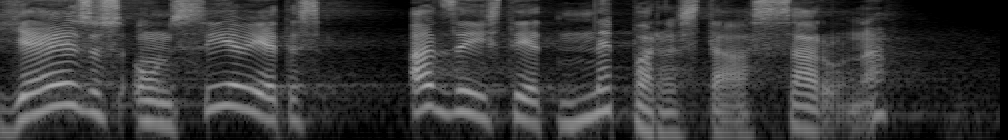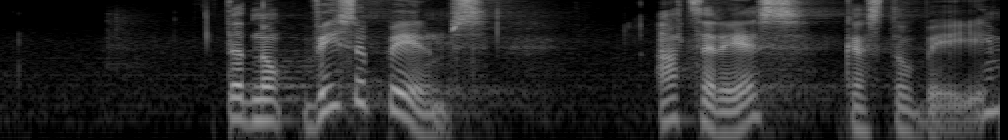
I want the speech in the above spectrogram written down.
Jēzus un sievietes atzīstiet neparastā saruna. Tad nu, vispirms atceries, kas tu biji.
